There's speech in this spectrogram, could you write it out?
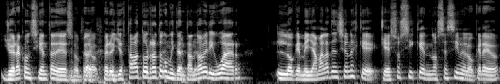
Yo era consciente de eso, pero, pero yo estaba todo el rato como intentando averiguar. Lo que me llama la atención es que, que eso sí que no sé si me lo creo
